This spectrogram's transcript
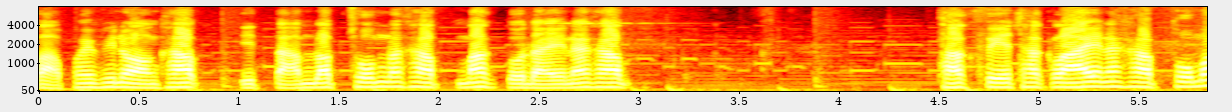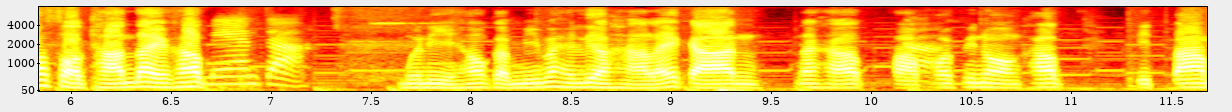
ฝากให้พี่น้องครับ ติดตามรับชมนะครับมักตัวใดนะครับทักเฟซทักไลน์นะครับโทรมาสอบถามได้ครับแม่นจ้ะมื่อนี้เขากับมีมาให้เลือกหารายการนะครับฝากค่ะพ่อพี่น้องครับ ติดตาม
